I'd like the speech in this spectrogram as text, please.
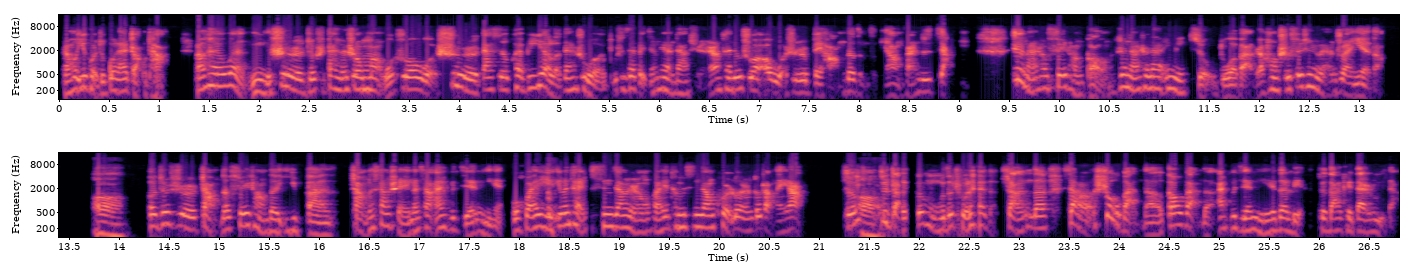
然后一会儿就过来找他。然后他又问你是就是大学生吗？我说我是大四快毕业了，但是我不是在北京念大学。然后他就说哦，我是北航的，怎么怎么样，反正就讲。这个男生非常高，这个男生大概一米九多吧，然后是飞行员专业的啊，呃，就是长得非常的一般，长得像谁呢？像艾弗杰尼。我怀疑，因为他是新疆人，我怀疑他们新疆库尔勒人都长那样，就就长一个模子出来的，长得像瘦版的高版的艾弗杰尼的脸，就大家可以代入一下。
